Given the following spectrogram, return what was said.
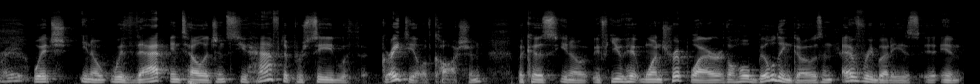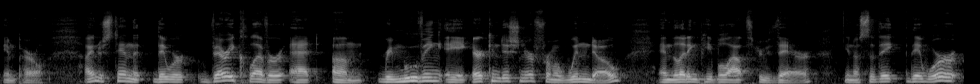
Right. which, you know, with that intelligence, you have to proceed with a great deal of caution because, you know, if you hit one tripwire, the whole building goes and everybody is in, in peril. I understand that they were very clever at um, removing a air conditioner from a window and letting people out through there. You know, so they, they were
